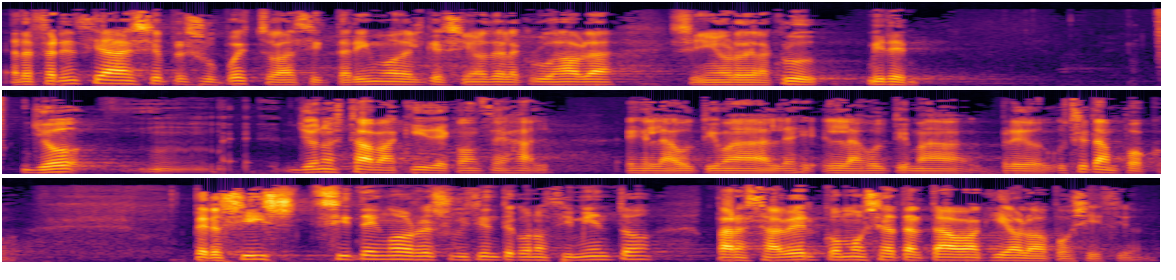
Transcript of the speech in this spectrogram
En referencia a ese presupuesto, al sectarismo del que el señor de la Cruz habla, señor de la Cruz, mire, yo, mm, yo no estaba aquí de concejal en la última, en las últimas usted tampoco. Pero sí, sí tengo suficiente conocimiento para saber cómo se ha tratado aquí a la oposición.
